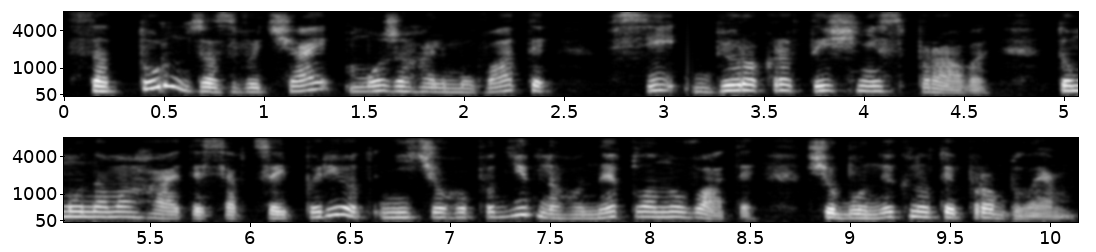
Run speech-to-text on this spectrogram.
Сатурн зазвичай може гальмувати всі бюрократичні справи, тому намагайтеся в цей період нічого подібного не планувати, щоб уникнути проблем.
